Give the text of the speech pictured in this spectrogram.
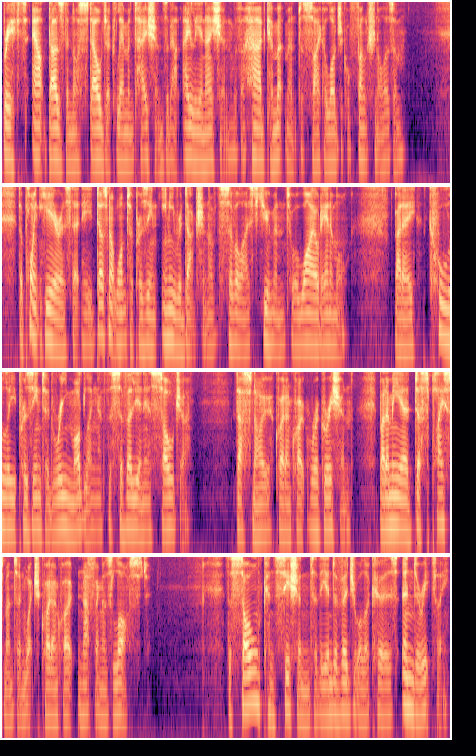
Brecht outdoes the nostalgic lamentations about alienation with a hard commitment to psychological functionalism. The point here is that he does not want to present any reduction of the civilized human to a wild animal, but a coolly presented remodelling of the civilian as soldier, thus no quote unquote regression, but a mere displacement in which quote unquote nothing is lost. The sole concession to the individual occurs indirectly,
